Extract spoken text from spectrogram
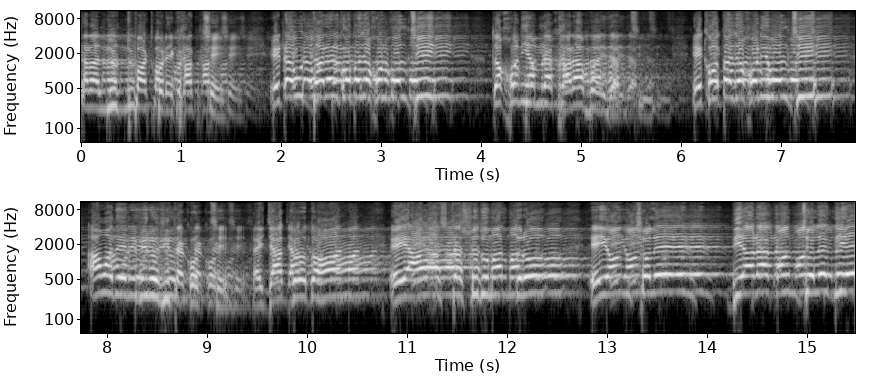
তারা লুটপাট করে খাচ্ছে। এটা উদ্ধারের কথা যখন বলছি তখনই আমরা খারাপ হয়ে যাচ্ছি। এ কথা যখনই বলছি আমাদের বিরোধিতা করছে। তাই জাগ্রত হন। এই আওয়াজটা শুধুমাত্র এই অঞ্চলের দিয়ারাক অঞ্চলে দিয়ে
